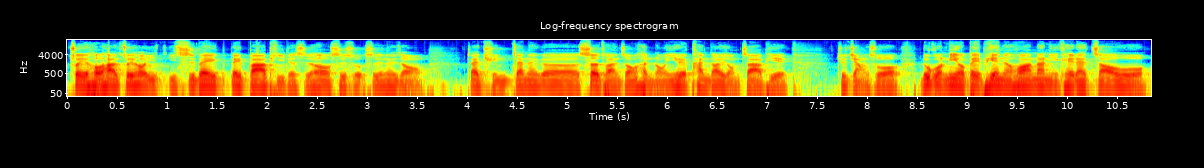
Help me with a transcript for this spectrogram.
最后他最后一一次被被扒皮的时候，是说是那种。”在群在那个社团中很容易会看到一种诈骗，就讲说，如果你有被骗的话，那你可以来找我，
